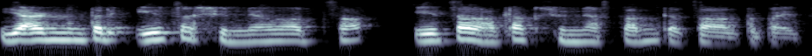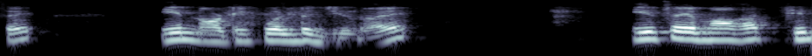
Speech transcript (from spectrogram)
यानंतर ए चा एचा ए शून्य असताना त्याचा अर्थ पाहायचा आहे. A not equal to zero आहे. ए चा छेद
